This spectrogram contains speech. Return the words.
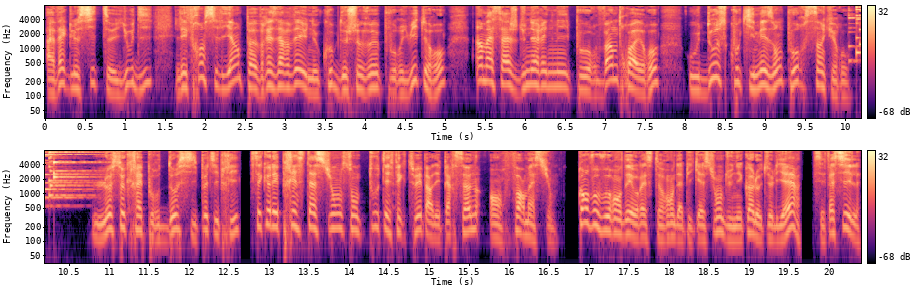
avec le site Youdi, les franciliens peuvent réserver une coupe de cheveux pour 8 euros, un massage d'une heure et demie pour 23 euros ou 12 cookies maison pour 5 euros. Le secret pour d'aussi petits prix, c'est que les prestations sont toutes effectuées par des personnes en formation. Quand vous vous rendez au restaurant d'application d'une école hôtelière, c'est facile.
